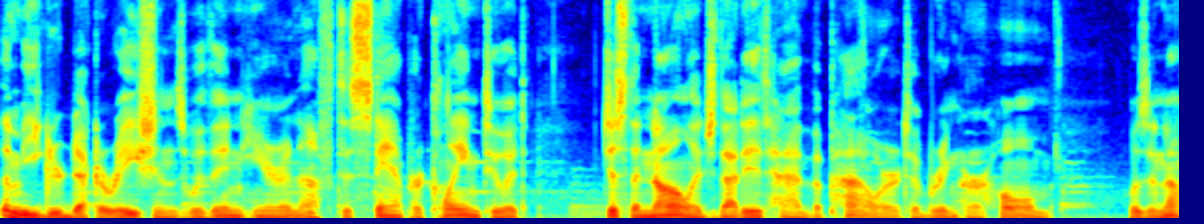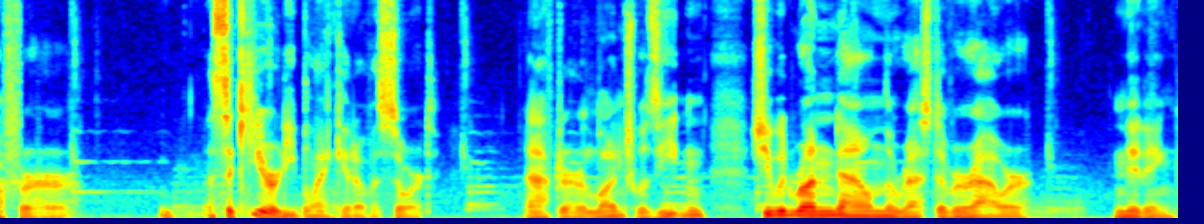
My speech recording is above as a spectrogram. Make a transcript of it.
The meager decorations within here enough to stamp her claim to it. Just the knowledge that it had the power to bring her home was enough for her. A security blanket of a sort. After her lunch was eaten, she would run down the rest of her hour, knitting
